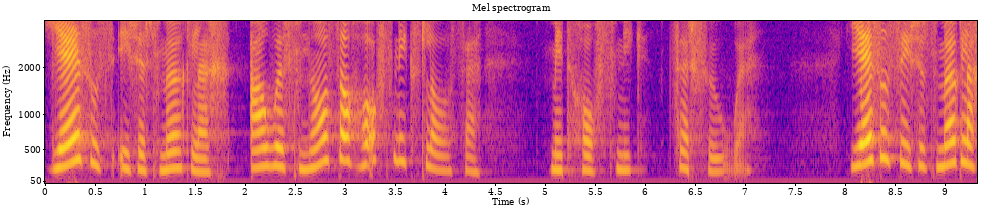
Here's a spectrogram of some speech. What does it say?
Jesus ist es möglich, alles noch so Hoffnungslose mit Hoffnung zu erfüllen. Jesus ist es möglich,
